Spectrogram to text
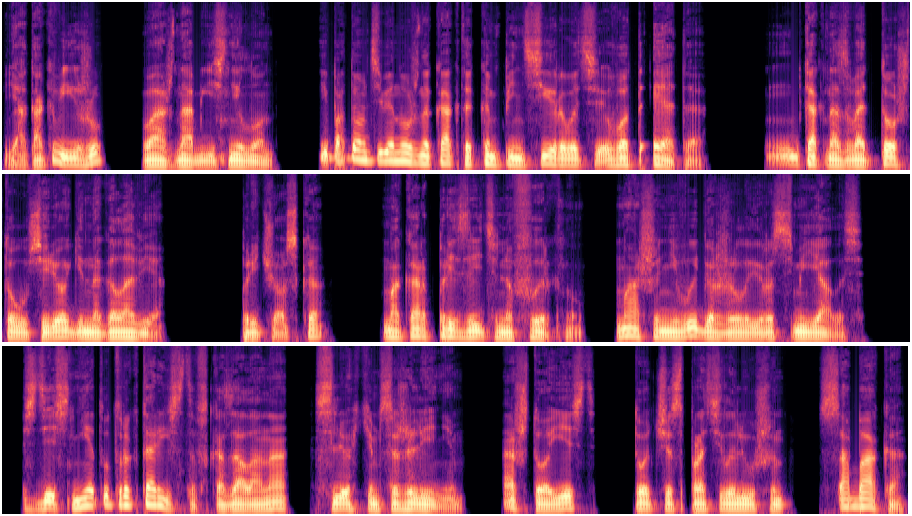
Я так вижу, важно объяснил он. И потом тебе нужно как-то компенсировать вот это. Как назвать то, что у Сереги на голове? Прическа? Макар презрительно фыркнул. Маша не выдержала и рассмеялась. «Здесь нету трактористов», — сказала она с легким сожалением. «А что есть?» — тотчас спросил Илюшин. «Собака.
